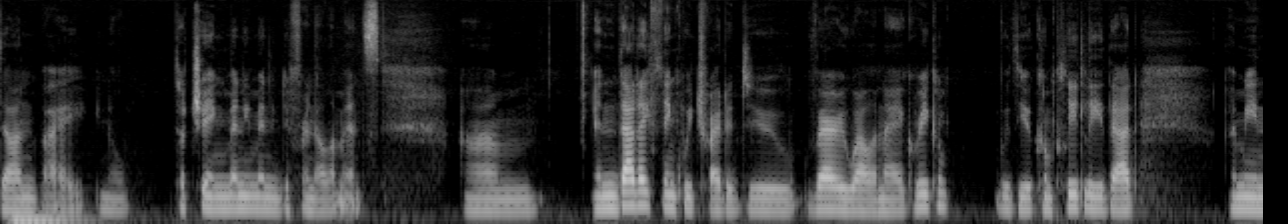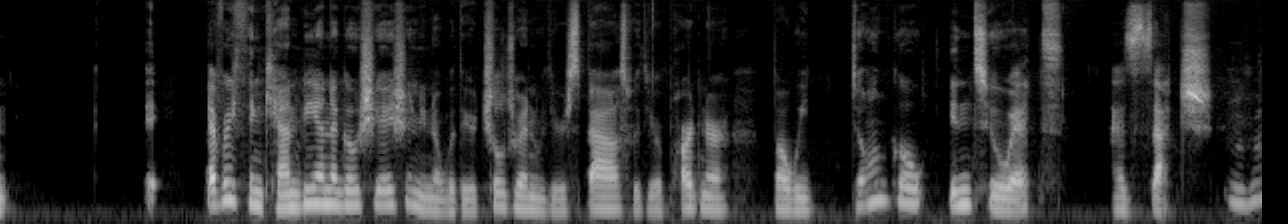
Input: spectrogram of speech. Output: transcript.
done by you know touching many many different elements um, and that i think we try to do very well and i agree com- with you completely that i mean it, everything can be a negotiation you know with your children with your spouse with your partner but we don't go into it as such Mhm.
